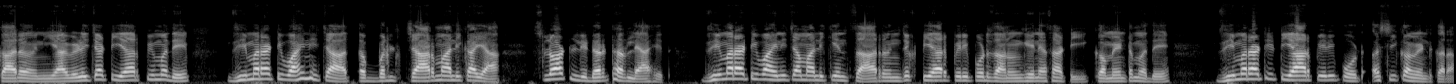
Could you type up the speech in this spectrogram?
कारण यावेळीच्या टी आर पीमध्ये झी मराठी वाहिनीच्या तब्बल चार मालिका या स्लॉट लीडर ठरल्या आहेत. झी मराठी वाहिनीच्या मालिकेंचा रंजक टी आर पी रिपोर्ट जाणून घेण्यासाठी कमेंटमध्ये Zee Marathi T R P report अशी कमेंट करा.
